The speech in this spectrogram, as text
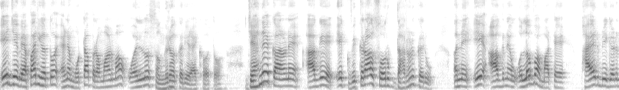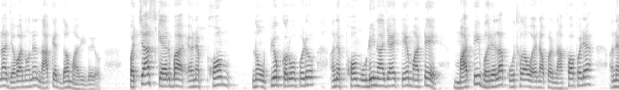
એ જે વેપારી હતો એણે મોટા પ્રમાણમાં ઓઇલનો સંગ્રહ કરી રાખ્યો હતો. જેને કારણે આગે એક વિકરાળ સ્વરૂપ ધારણ કર્યું અને એ આગને ઓલવવા માટે ફાયર બ્રિગેડના જવાનોને નાકે દમ આવી ગયો. પચાસ કેરબા એણે ફોર્મનો ઉપયોગ કરવો પડ્યો અને ફોર્મ ઉડી ના જાય તે માટે માટી ભરેલા કોથળાઓ એના પર નાખવા પડ્યા અને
